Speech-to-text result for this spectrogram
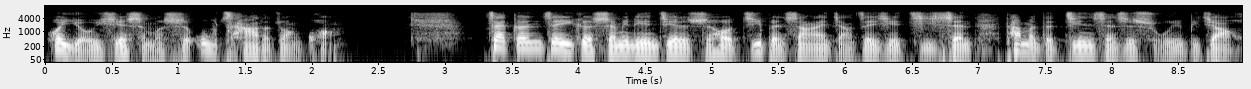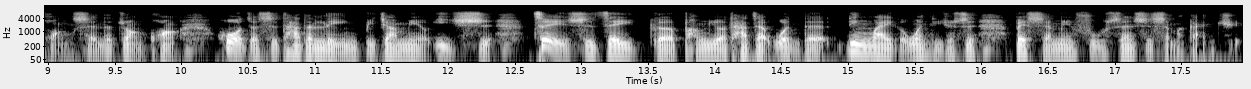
会有一些什么是误差的状况？在跟这个神明连接的时候，基本上来讲，这些机身他们的精神是属于比较恍神的状况，或者是他的灵比较没有意识。这也是这个朋友他在问的另外一个问题，就是被神明附身是什么感觉？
